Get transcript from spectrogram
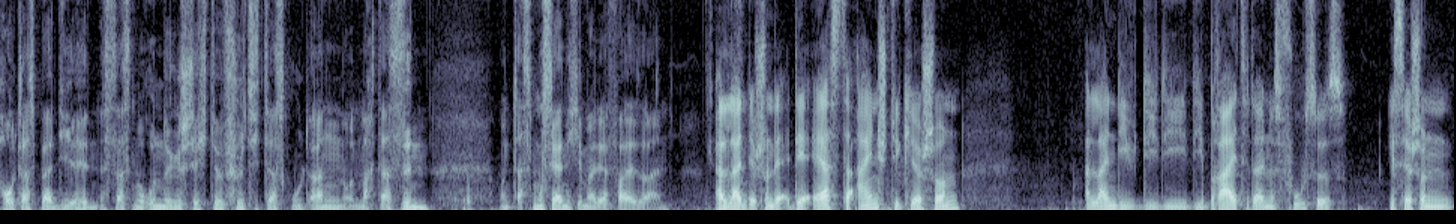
haut das bei dir hin? Ist das eine runde Geschichte? Fühlt sich das gut an und macht das Sinn? Und das muss ja nicht immer der Fall sein. Allein der, schon der, der erste Einstieg ja schon, allein die, die, die, die Breite deines Fußes ist ja schon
